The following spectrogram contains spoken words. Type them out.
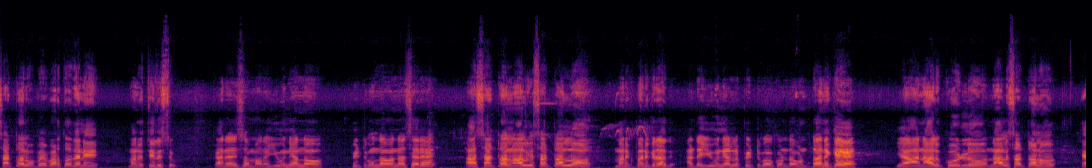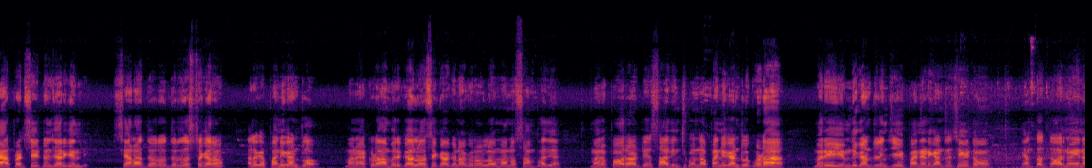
చట్టాలు ఉపయోగపడుతుందని మనకు తెలుసు. కనీసం మన యూనియన్ పెట్టుకుందామన్నా సరే ఆ చట్టాలు నాలుగు చట్టాల్లో మనకు పనికిరాదు. అంటే యూనియన్లు పెట్టుకోకుండా ఉండటానికే ఆ నాలుగు కోడ్లు నాలుగు చట్టాలు ఏర్పాటు చేయడం జరిగింది. చాలా దుర దురదృష్టకరం. అలాగే పని గంటలో మనం ఎక్కడో అమెరికాలో సికాగో నగరంలో మనం సంపాది మన పోరాటి సాధించుకున్న పని గంటలు కూడా మరి ఎనిమిది గంటల నుంచి పన్నెండు గంటలు చేయటం ఎంత దారుణమైన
